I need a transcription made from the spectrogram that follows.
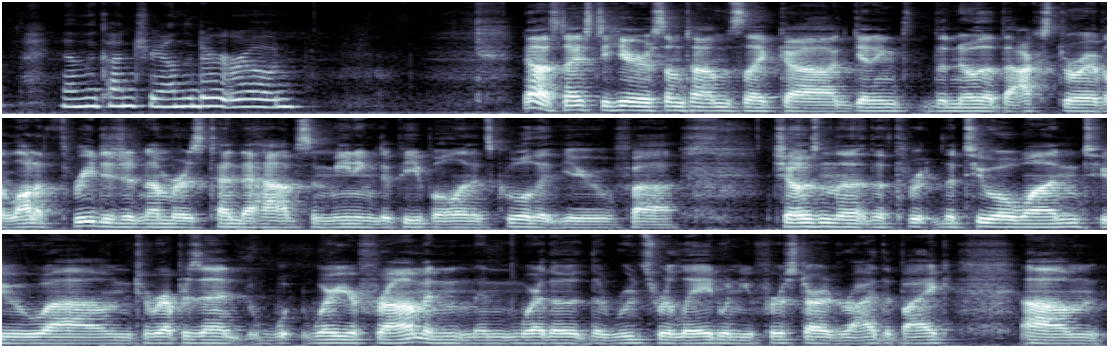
in the country on the dirt road. yeah, it's nice to hear sometimes like uh, getting to know that the backstory of a lot of three digit numbers tend to have some meaning to people, and it's cool that you've uh, chosen the the three, the two hundred one to um, to represent w- where you're from and, and where the, the roots were laid when you first started to ride the bike. Um,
